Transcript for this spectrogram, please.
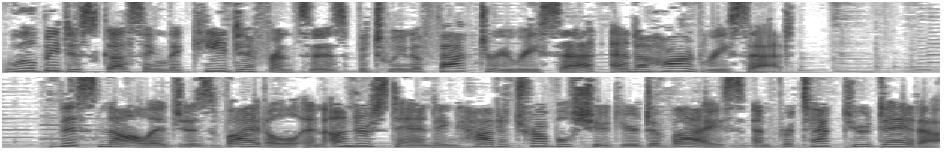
We'll be discussing the key differences between a factory reset and a hard reset. This knowledge is vital in understanding how to troubleshoot your device and protect your data.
